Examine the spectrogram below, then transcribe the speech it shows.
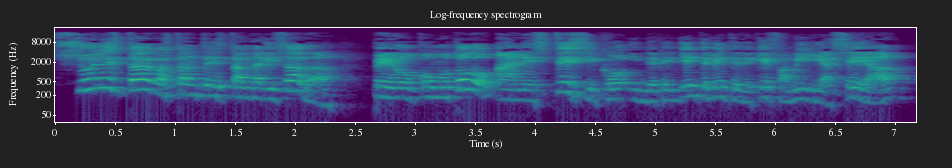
suele estar bastante estandarizada, pero como todo anestésico, independientemente de qué familia sea,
